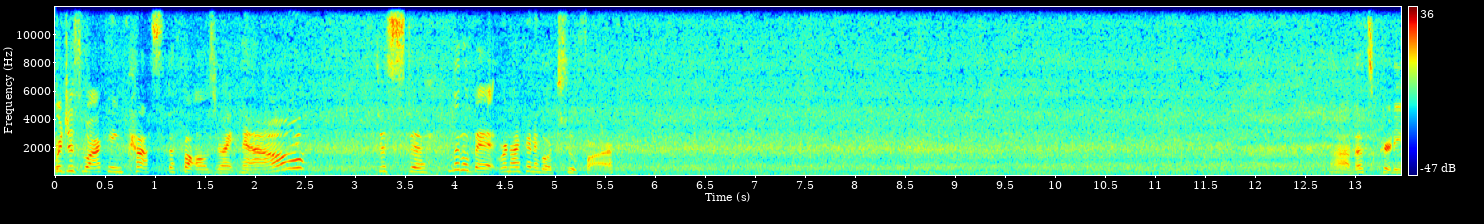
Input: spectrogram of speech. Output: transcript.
We're just walking past the falls right now. Just a little bit. We're not going to go too far. Wow, that's pretty.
